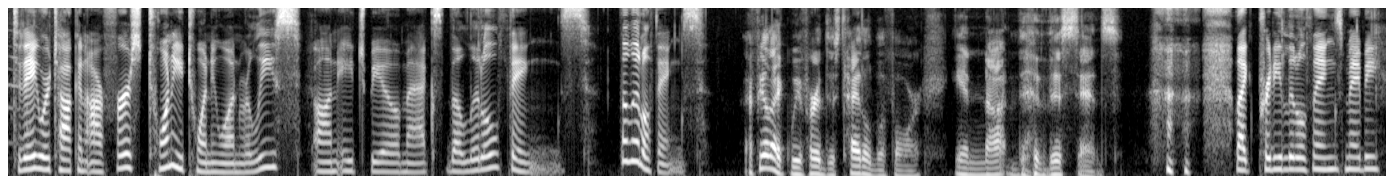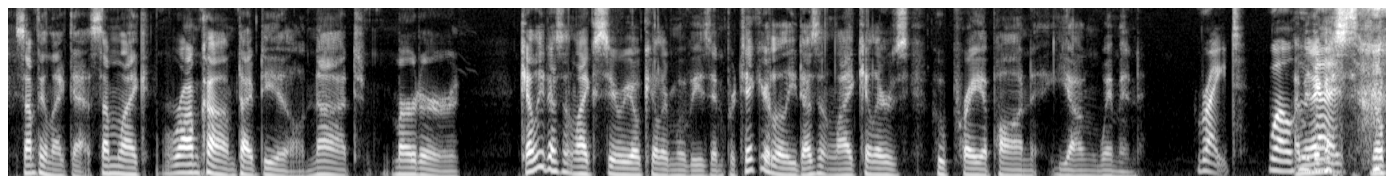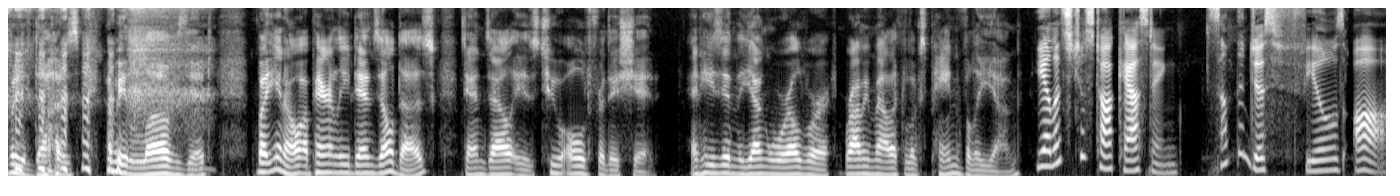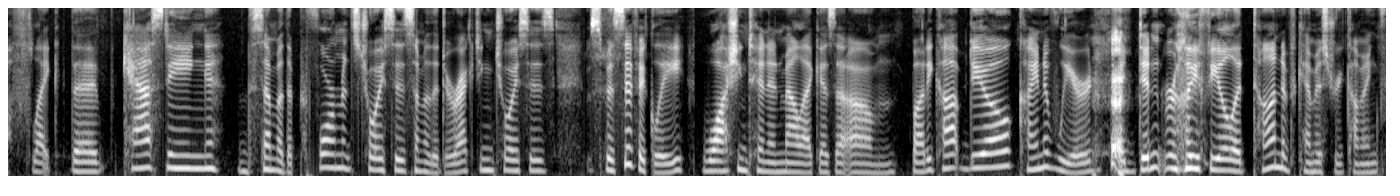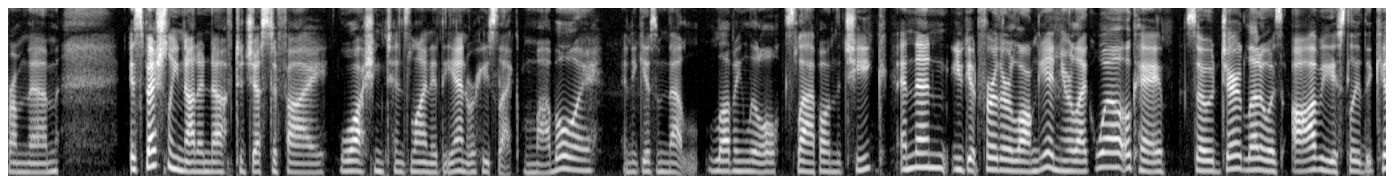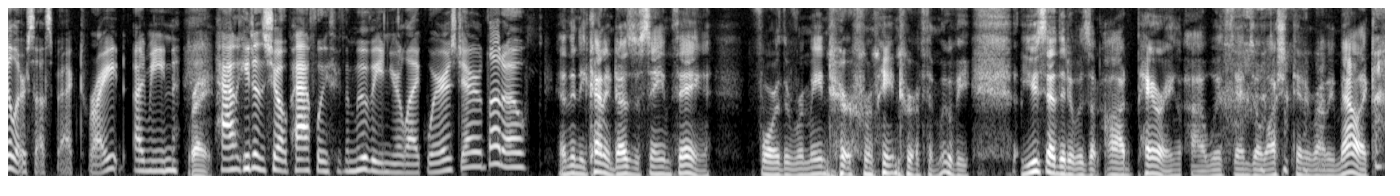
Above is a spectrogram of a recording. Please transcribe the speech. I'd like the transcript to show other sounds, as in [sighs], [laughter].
Today we're talking our first 2021 release on HBO Max, The Little Things. The Little Things. I feel like we've heard this title before in not th- [laughs] this sense. [laughs] like Pretty Little Things, maybe? Something like that. Some like rom com type deal, not murder. Kelly doesn't like serial killer movies and particularly doesn't like killers who prey upon young women. Right. Well, who I mean, does? I guess nobody [laughs] does. nobody loves it. But, you know, apparently Denzel does. Denzel is too old for this shit. And he's in the young world where Rami Malek looks painfully young. Yeah, let's just talk casting. Something just feels off. Like the casting, some of the performance choices, some of the directing choices, specifically Washington and Malek as a um, buddy cop duo, kind of weird. [laughs] I didn't really feel a ton of chemistry coming from them especially not enough to justify Washington's line at the end where he's like, my boy. And he gives him that loving little slap on the cheek. And then you get further along in, you're like, well, okay, so Jared Leto is obviously the killer suspect, right? I mean, right. how he doesn't show up halfway through the movie, and you're like, where's Jared Leto? And then he kind of does the same thing for the remainder [laughs] remainder of the movie. You said that it was an odd pairing uh, with Denzel Washington and Rami Malek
